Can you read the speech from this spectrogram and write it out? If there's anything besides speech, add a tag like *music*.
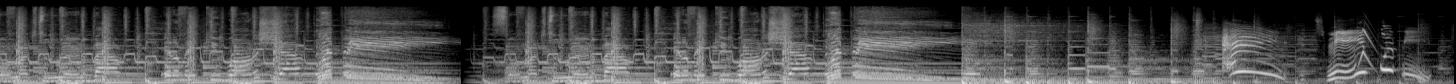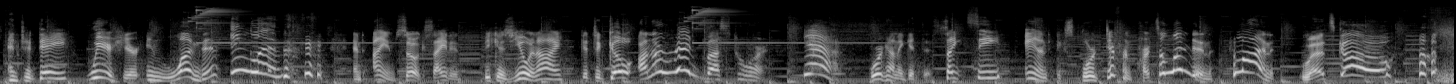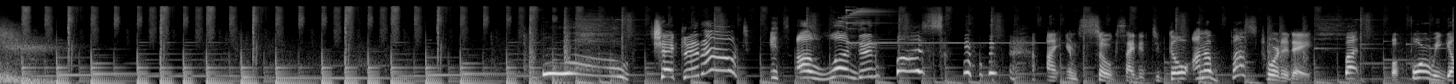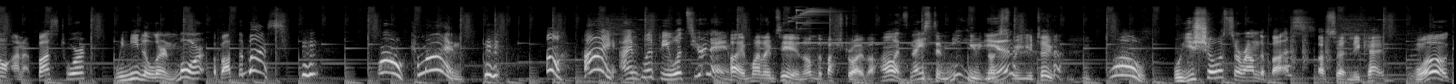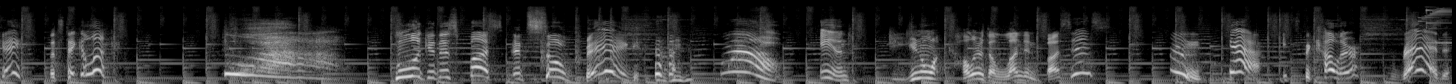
So much to learn about, it'll make you want to shout, Blippi! So much to learn about, it'll make you want to shout, Blippi! Hey, it's me, Blippi. And today we're here in London, England. *laughs* and I am so excited because you and I get to go on a red bus tour. Yeah, we're gonna get to sightsee and explore different parts of London. Come on, let's go. *laughs* check it out. It's a London bus. *laughs* I am so excited to go on a bus tour today. But before we go on a bus tour, we need to learn more about the bus. Whoa, *laughs* oh, come on. *laughs* oh, hi, I'm Blippi. What's your name? Hi, my name's Ian. I'm the bus driver. Oh, it's nice to meet you, Ian. Nice to meet you too. Whoa, will you show us around the bus? I certainly can. Whoa, okay, let's take a look. Wow, look at this bus. It's so big. Wow, and do you know what color the London bus is? Hmm, yeah, it's the color red.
